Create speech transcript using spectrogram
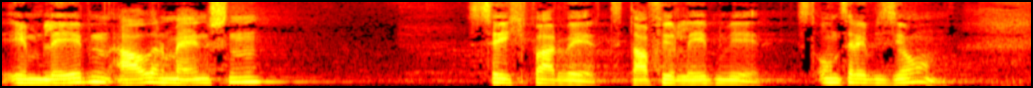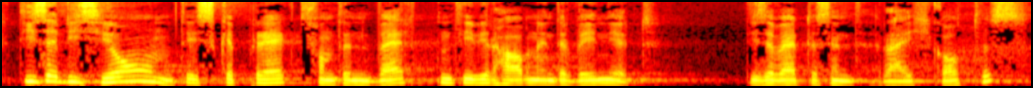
im Leben aller Menschen sichtbar wird. Dafür leben wir. Das ist unsere Vision. Diese Vision die ist geprägt von den Werten, die wir haben in der Vineyard. Diese Werte sind Reich Gottes,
